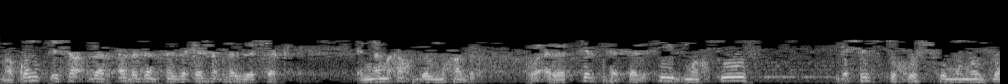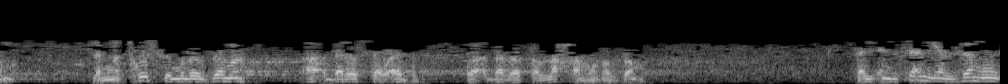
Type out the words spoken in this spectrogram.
ما كنتش أقدر ابدا أذاكرها بهذا الشكل إنما آخذ المحاضرة وأرتبها ترتيب مخصوص بحيث تخش منظمة. لما تخش منظمة أقدر أستوعبها وأقدر أطلعها منظمة. فالإنسان يلزمه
